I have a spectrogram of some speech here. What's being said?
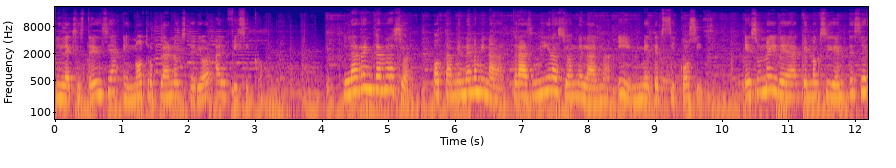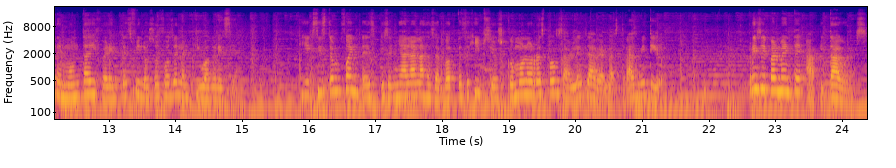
y la existencia en otro plano exterior al físico. La reencarnación, o también denominada transmigración del alma y metempsicosis, es una idea que en Occidente se remonta a diferentes filósofos de la antigua Grecia. Y existen fuentes que señalan a sacerdotes egipcios como los responsables de haberlas transmitido, principalmente a Pitágoras.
